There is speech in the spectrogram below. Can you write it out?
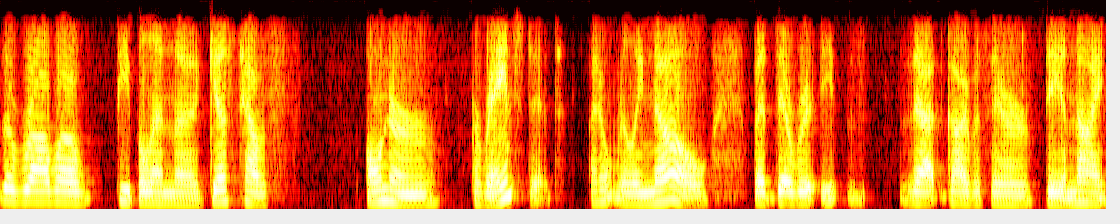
the Rawa people and the guest house owner arranged it. I don't really know, but there were that guy was there day and night.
